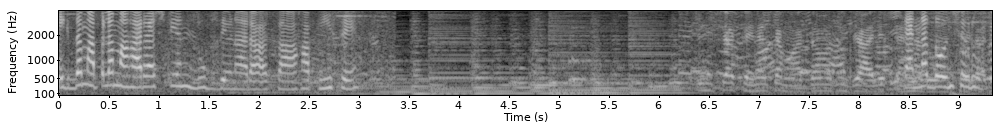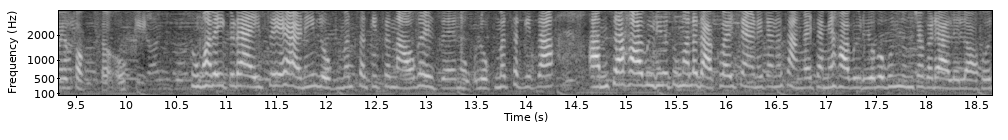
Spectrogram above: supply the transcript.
एकदम आपला महाराष्ट्रीयन लुक देणारा असा हा पीस आहे. तुमच्या चॅनलच्या माध्यमातून जे आले त्यांना दोनशे रुपये. फक्त ओके तुम्हाला इकडे यायचं आहे आणि लोकमत सखीचं नाव घ्यायचं आहे लोकमत सखीचा आमचा हा व्हिडिओ तुम्हाला दाखवायचा आहे आणि त्यांना सांगायचं आम्ही हा व्हिडिओ बघून तुमच्याकडे आलेलो आहोत.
